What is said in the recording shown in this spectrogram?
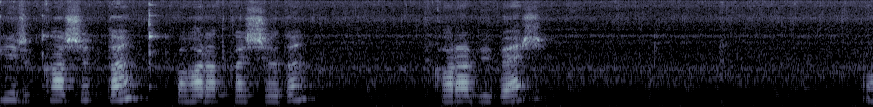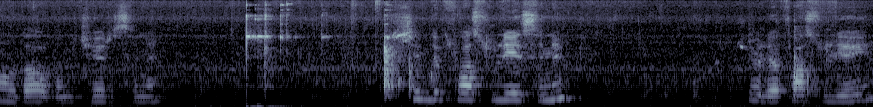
Bir kaşık da baharat kaşığı da karabiber. Onu da aldım içerisine. Şimdi fasulyesini şöyle fasulyeyi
